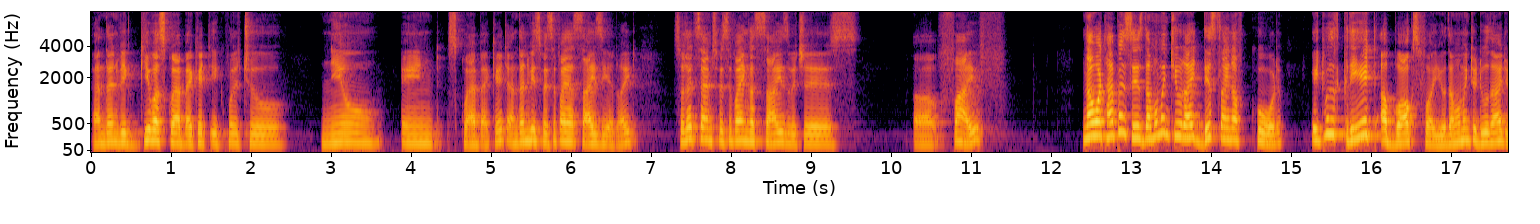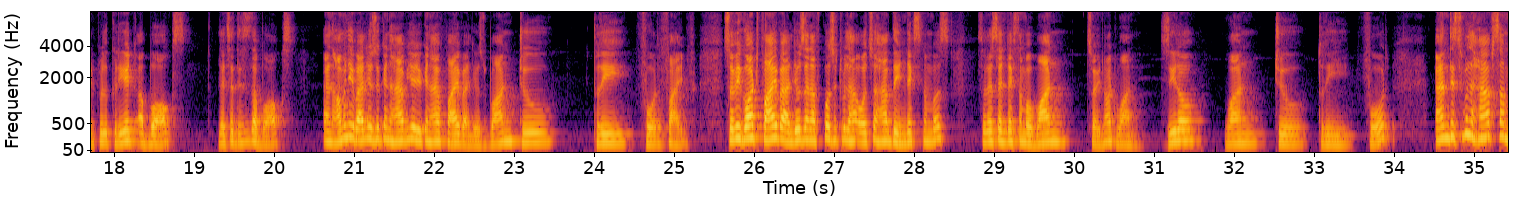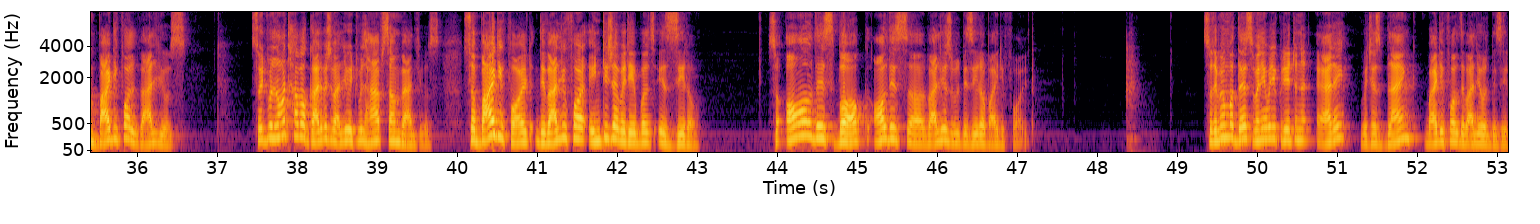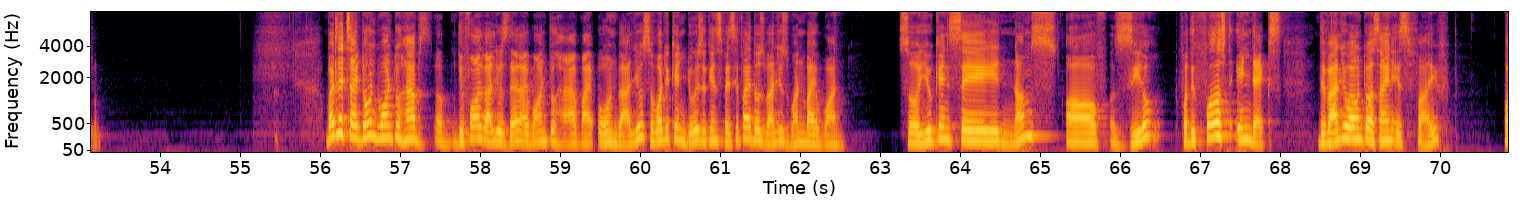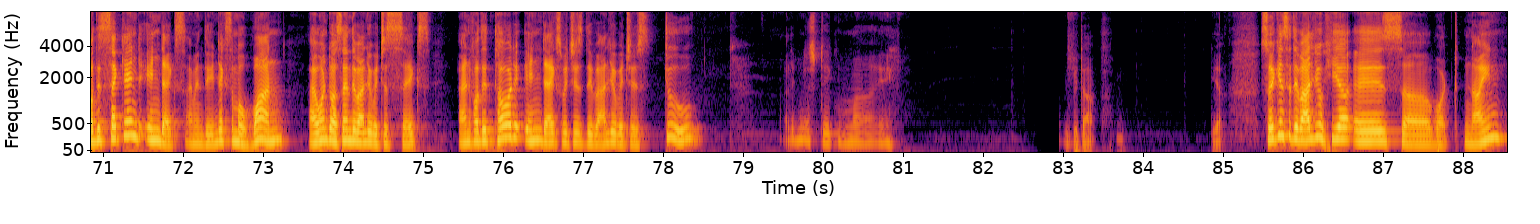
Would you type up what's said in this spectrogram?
and then we give a square bracket equal to new int square bracket, and then we specify a size here, right? So let's say I'm specifying a size which is uh, 5 Now what happens is the moment you write this line of code, it will create a box for you. The moment you do that, it will create a box. Let's say this is a box. And how many values you can have here? You can have five values. One, two, three, four, five. So we got five values. And of course, it will also have the index numbers. So let's index number one, sorry, not one, zero, one, two, three, four. And this will have some by default values. So it will not have a garbage value. It will have some values. So by default, the value for integer variables is zero. So all this box, all these uh, values will be zero by default. So remember this, whenever you create an array which is blank, by default, the value will be zero. But let's I don't want to have uh, default values there. I want to have my own values. So what you can do is you can specify those values one by one. So you can say nums of zero for the first index the value I want to assign is 5. For the second index, I mean the index number 1, I want to assign the value which is 6. And for the third index, which is the value which is 2, let me just take my bit up. So you can see the value here is uh, what? 9.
